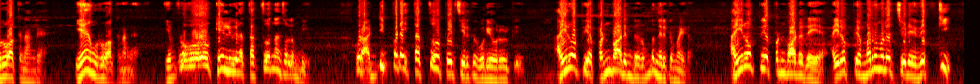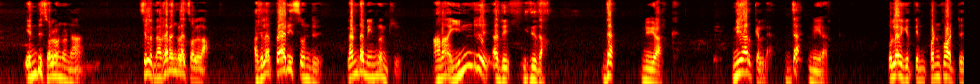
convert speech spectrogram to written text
உருவாக்குனாங்க. ஏன் உருவாக்குனாங்க? எவ்வளவோ கேள்விகளை தத்துவம் தான் சொல்ல முடியும். ஒரு அடிப்படை தத்துவ பயிற்சி இருக்கக்கூடியவர்களுக்கு ஐரோப்பிய பண்பாடுன்ற ரொம்ப நெருக்கமாயிடும். ஐரோப்பிய பண்பாடுடைய ஐரோப்பிய மறுமலர்ச்சியுடைய வெற்றி என்று சொல்லணும்னா சில நகரங்களை சொல்லலாம். அதில் பாரிஸ் ஒன்று லண்டன் இன்னொன்று. ஆனால் இன்று அது இதுதான். த நியூயார்க். நியூயார்க் அல்ல த நியூயார்க். உலகத்தின் பண்பாட்டு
